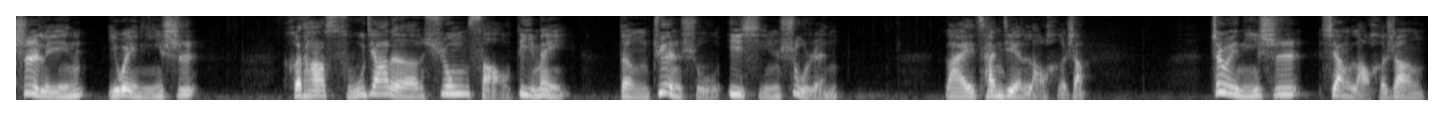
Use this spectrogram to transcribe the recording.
赤林一位尼师和他俗家的兄嫂弟妹等眷属一行数人来参见老和尚。这位尼师向老和尚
